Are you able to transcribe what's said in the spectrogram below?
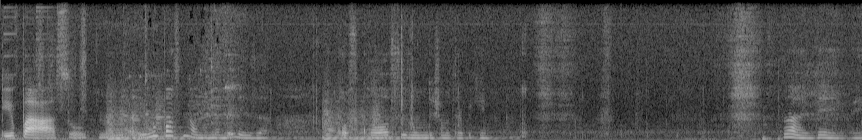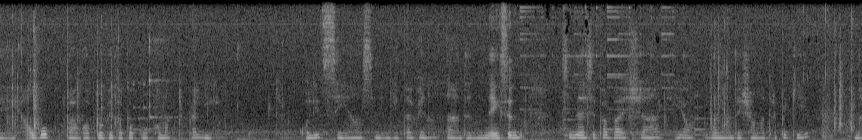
Eu passo. Não, eu não passo não, mas beleza. Coffee, coffee. Vamos deixar uma trapa aqui. Vai, vem, vem. Opa, vou aproveitar pra colocar uma trapa ali. Com licença, ninguém tá vendo nada. Nem se, se desse pra baixar aqui, ó. Vamos deixar uma trapa aqui. Não,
